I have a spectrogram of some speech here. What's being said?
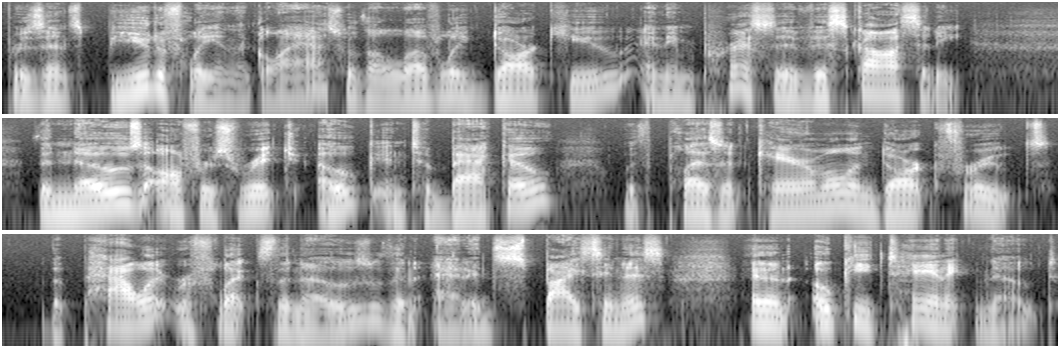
presents beautifully in the glass with a lovely dark hue and impressive viscosity. The nose offers rich oak and tobacco with pleasant caramel and dark fruits. The palate reflects the nose with an added spiciness and an oaky tannic note.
